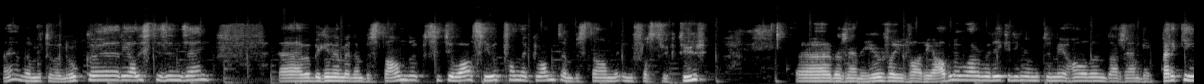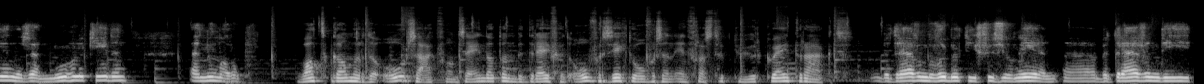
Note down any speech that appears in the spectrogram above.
Hè, daar moeten we ook uh, realistisch in zijn. Uh, we beginnen met een bestaande situatie ook van de klant, een bestaande infrastructuur. Uh, er zijn heel veel variabelen waar we rekening moeten mee houden. Daar zijn beperkingen, er zijn mogelijkheden en noem maar op. Wat kan er de oorzaak van zijn dat een bedrijf het overzicht over zijn infrastructuur kwijtraakt? Bedrijven bijvoorbeeld die fusioneren, uh, bedrijven die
